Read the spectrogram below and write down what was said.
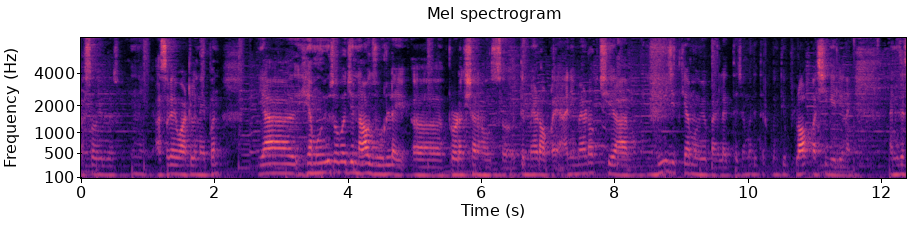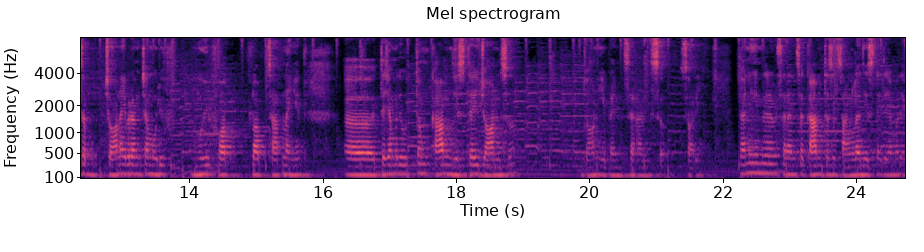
असं होईल असं नाही असं काही वाटलं नाही पण या ह्या मूवीसोबत जे नाव जोडलं आहे प्रोडक्शन हाऊसचं ते मॅडॉक आहे. आणि मॅडॉकची मी जितक्या मूवी पाहिल्या आहेत त्याच्यामध्ये तर कोणती फ्लॉप अशी गेली नाही. आणि जसं जॉन आयब्रामच्या मुली मूवी फ्लॉप फ्लॉप जात नाही आहेत त्याच्यामध्ये उत्तम काम दिसतंय जॉनचं जॉन इब्राहिम सरांचं सॉरी आणि इब्राहिम सरांचं काम तसं चांगलं दिसतंय त्याच्यामध्ये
